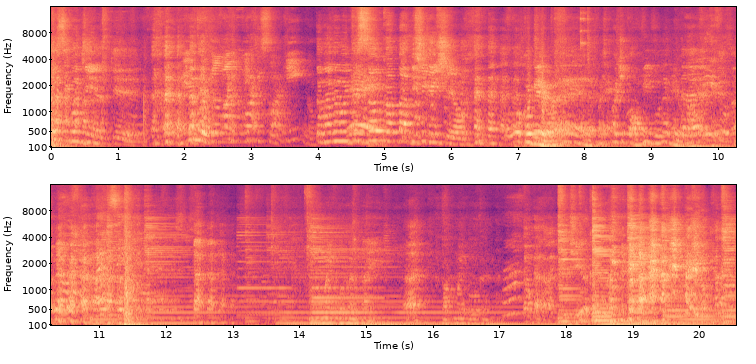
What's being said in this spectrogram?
Dois segundinhos, porque... Ele tá tomando muito suquinho. Tomando muito É. soco, a bexiga encheu. Ô, Louco, meu. É, faz parte do ao vivo, né, meu? Toca ハハハハ!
